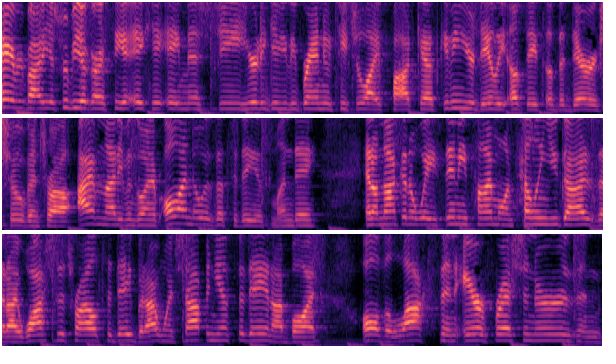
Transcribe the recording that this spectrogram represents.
Hey everybody, it's Rubio Garcia, aka Miss G, here to give you the brand new Teacher Life podcast, giving you your daily updates of the Derek Chauvin trial. I'm not even going to, all I know is that today is Monday, and I'm not going to waste any time on telling you guys that I watched the trial today, but I went shopping yesterday and I bought all the locks and air fresheners and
